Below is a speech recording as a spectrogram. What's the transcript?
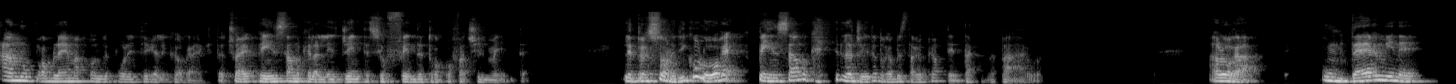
hanno un problema con le politically correct, cioè pensano che la gente si offende troppo facilmente. Le persone di colore pensano che la gente dovrebbe stare più attenta a come parla. Allora, un termine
